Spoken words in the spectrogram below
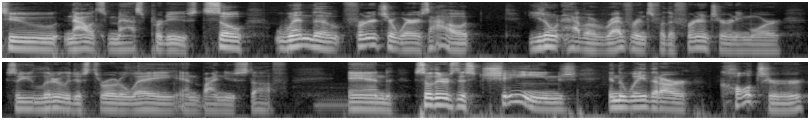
to now it's mass produced. So when the furniture wears out, you don't have a reverence for the furniture anymore. So you literally just throw it away and buy new stuff. And so there's this change in the way that our culture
